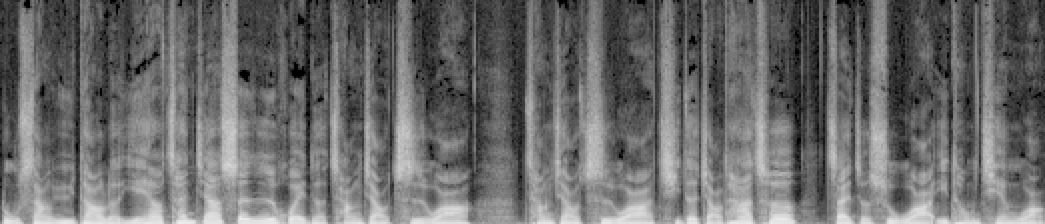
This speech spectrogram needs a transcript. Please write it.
路上遇到了也要参加生日会的长脚赤蛙。长脚赤蛙骑着脚踏车，载着树蛙一同前往。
